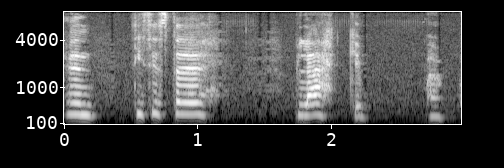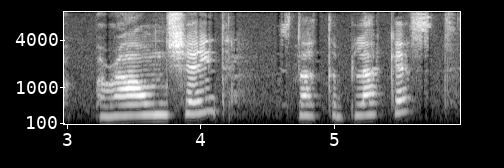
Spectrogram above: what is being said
And this is the black uh, uh, brown shade. It's not the blackest.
